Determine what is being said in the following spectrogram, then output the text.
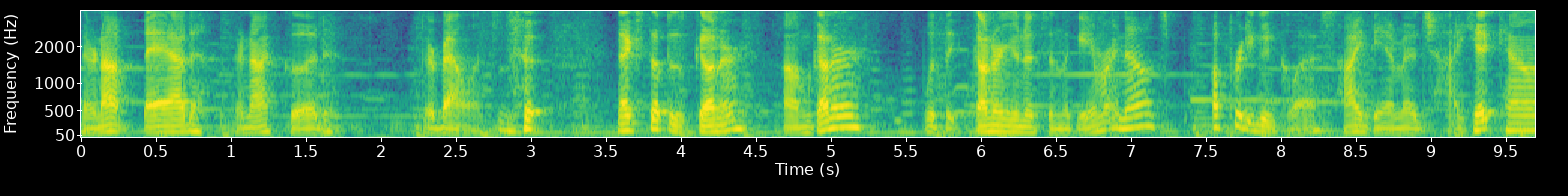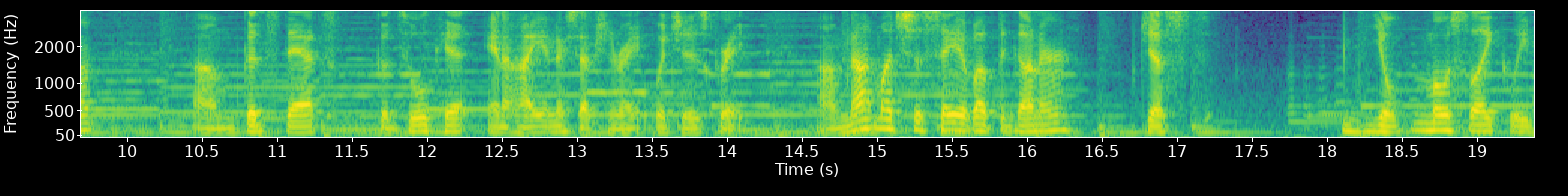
They're not bad, they're not good, they're balanced. Next up is Gunner. Um, Gunner, with the Gunner units in the game right now, it's a pretty good class. High damage, high hit count, um, good stats, good toolkit, and a high interception rate, which is great. Um, not much to say about the Gunner, just you'll most likely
